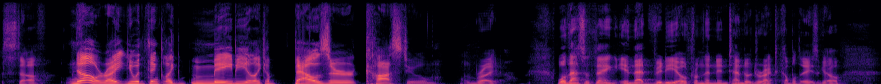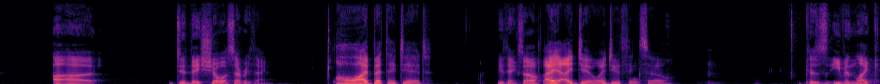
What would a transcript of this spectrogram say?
stuff. No, right? You would think like maybe like a Bowser costume. Right. Well, that's the thing. In that video from the Nintendo Direct a couple days ago, uh, did they show us everything? Oh, I bet they did. You think so? I I do. I do think so. Because even like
